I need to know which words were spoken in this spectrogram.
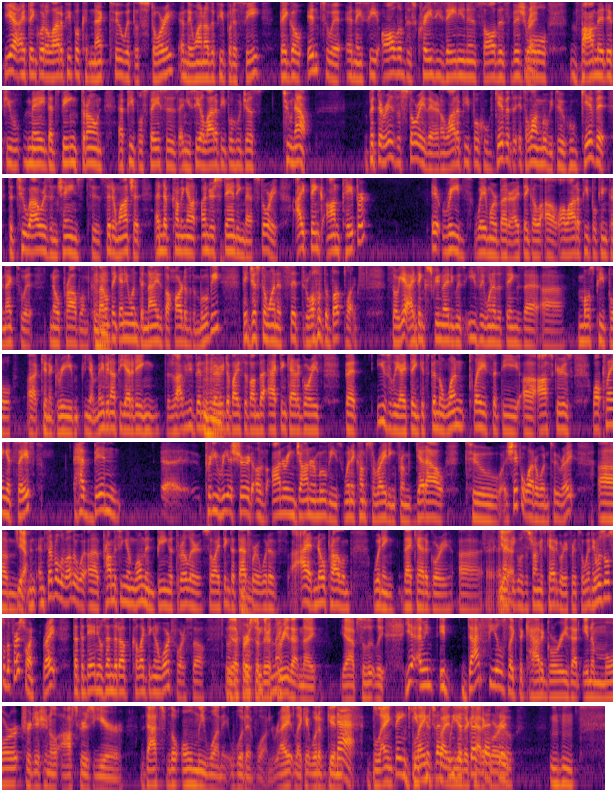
Yeah, I think what a lot of people connect to with the story and they want other people to see, they go into it and they see all of this crazy zaniness, all this visual vomit, if you may, that's being thrown at people's faces. And you see a lot of people who just tune out. But there is a story there, and a lot of people who give it, it's a long movie too, who give it the two hours and change to sit and watch it, end up coming out understanding that story. I think on paper, it reads way more better. I think a, a, a lot of people can connect to it, no problem. Because I Mm-hmm. don't think anyone denies the heart of the movie. They just don't want to sit through all of the butt plugs. So yeah, I think screenwriting was easily one of the things that uh, most people uh, can agree. You know, maybe not the editing. There's obviously been Mm-hmm. very divisive on the acting categories, but easily I think it's been the one place that the uh, Oscars, while playing it safe, have been pretty reassured of honoring genre movies when it comes to writing, from Get Out to Shape of Water one too, right? Um, Yeah. and, and several of other uh, Promising Young Woman being a thriller. So I think that that's where it would have. I had no problem winning that category, uh, and I think it was the strongest category for it to win. It was also the first one, right, that the Daniels ended up collecting an award for. So it was the their first of their three that night. Yeah, absolutely. Yeah, I mean, it that feels like the category that in a more traditional Oscars year, that's the only one it would have won, right? Like it would have been That. blank, Thank you, blanked that- by we the other category. too. Mm-hmm.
